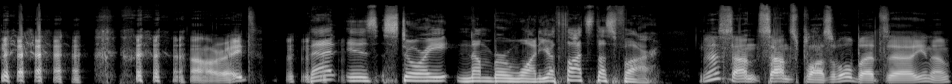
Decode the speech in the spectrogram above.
All right. That is story number one. Your thoughts thus far? That sounds sounds plausible, but uh, you know,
